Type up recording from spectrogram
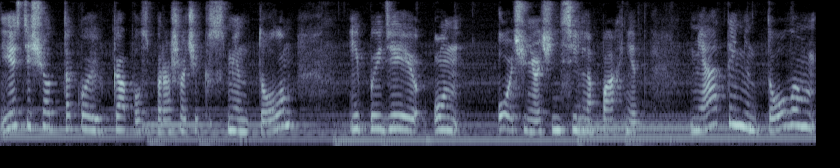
Есть еще такой капус порошочек с ментолом, и по идее он очень-очень сильно пахнет мятой, ментолом,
